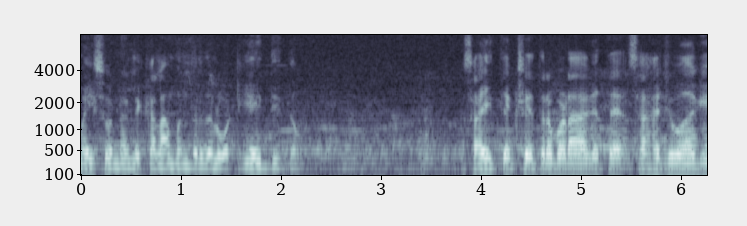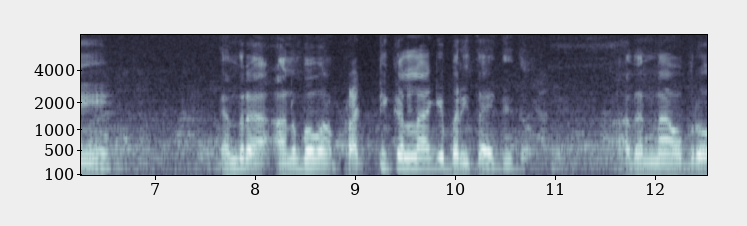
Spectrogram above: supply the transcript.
ಮೈಸೂರಿನಲ್ಲಿ ಕಲಾಮಂದಿರದಲ್ಲಿ ಒಟ್ಟಿಗೆ ಇದ್ದಿದ್ದು. ಸಾಹಿತ್ಯ ಕ್ಷೇತ್ರ ಬಡ ಆಗುತ್ತೆ, ಸಹಜವಾಗಿ ಅಂದರೆ ಅನುಭವ ಪ್ರಾಕ್ಟಿಕಲ್ಲಾಗಿ ಬರಿತಾ ಇದ್ದಿದ್ದು. ಅದನ್ನು ಒಬ್ಬರು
